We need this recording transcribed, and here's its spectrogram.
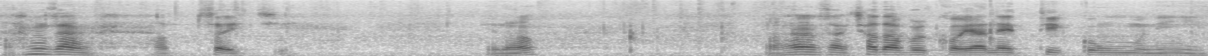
항상 앞서 있지. You know? 어, 항상 쳐다볼 거야 내 뒷공문이.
